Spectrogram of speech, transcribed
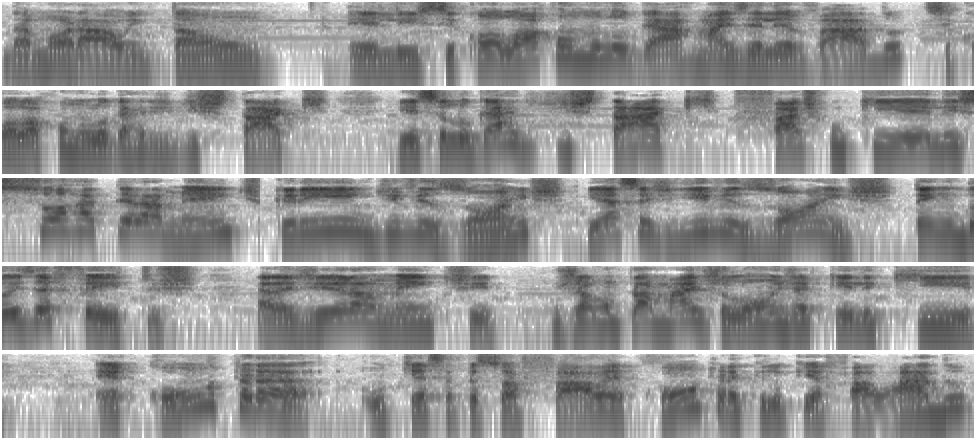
da moral. Então, eles se colocam no lugar mais elevado, se colocam no lugar de destaque, e esse lugar de destaque faz com que eles sorrateiramente criem divisões, e essas divisões têm dois efeitos. Elas geralmente jogam para mais longe aquele que é contra o que essa pessoa fala, é contra aquilo que é falado,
